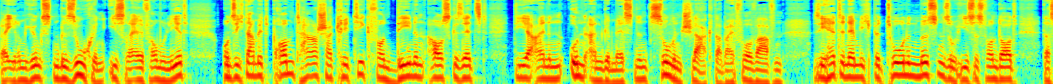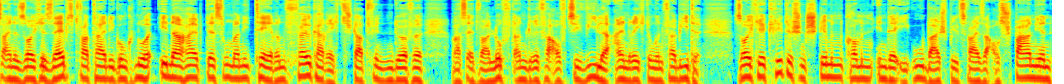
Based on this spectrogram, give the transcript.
bei ihrem jüngsten Besuch in Israel formuliert und sich damit prompt harscher Kritik von denen ausgesetzt, die ihr einen unangemessenen Zungenschlag dabei vorwarfen. Sie hätte nämlich betonen müssen, so hieß es von dort, dass eine solche Selbstverteidigung nur innerhalb des humanitären Völkerrechts stattfinden dürfe, was etwa Luftangriffe auf zivile Einrichtungen verbiete. Solche kritischen Stimmen kommen in der EU beispielsweise aus Spanien,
